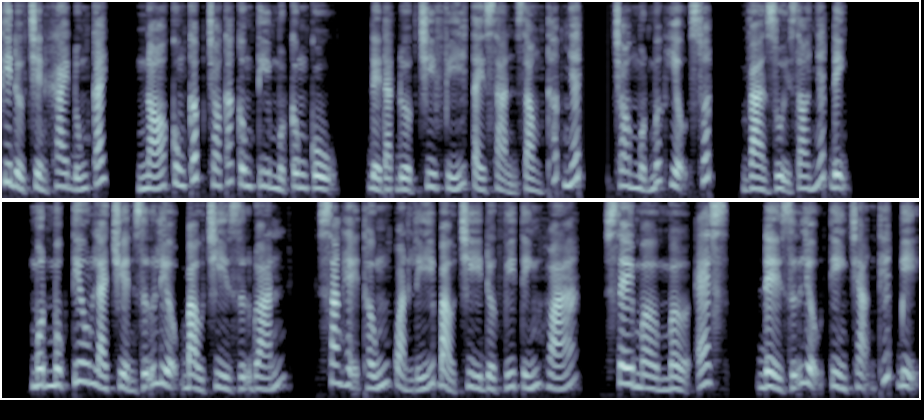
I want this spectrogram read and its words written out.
Khi được triển khai đúng cách, nó cung cấp cho các công ty một công cụ để đạt được chi phí tài sản dòng thấp nhất cho một mức hiệu suất và rủi ro nhất định. Một mục tiêu là chuyển dữ liệu bảo trì dự đoán sang hệ thống quản lý bảo trì được vi tính hóa CMMS để dữ liệu tình trạng thiết bị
